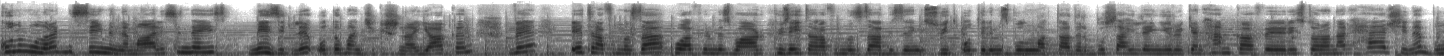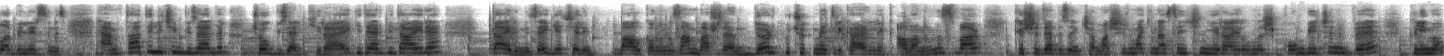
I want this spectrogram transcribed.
Konum olarak biz Seymenli Mahallesi'ndeyiz. Mezitli otoban çıkışına yakın ve etrafımızda kuaförümüz var. Kuzey tarafımızda bizim suite otelimiz bulunmaktadır. Bu sahilden yürürken hem kafe, restoranlar her şeyini bulabilirsiniz. Hem tatil için güzeldir, çok güzel kiraya gider bir daire. Dairemize geçelim. Balkonumuzdan başlayalım. 4,5 metrekarelik alanımız var. Köşede bizim çamaşır makinesi için yer ayrılmış, kombi için ve klima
